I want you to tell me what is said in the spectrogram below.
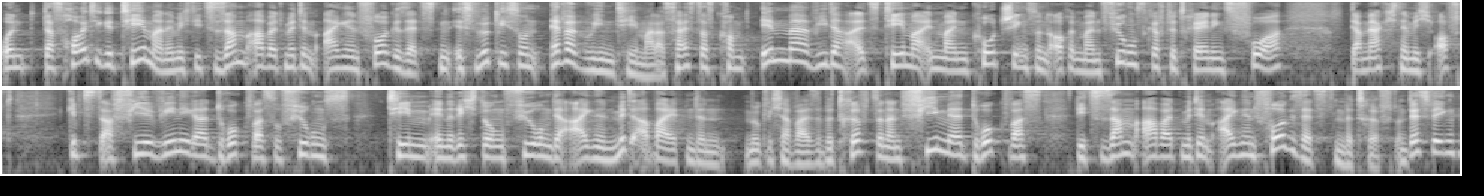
Und das heutige Thema, nämlich die Zusammenarbeit mit dem eigenen Vorgesetzten, ist wirklich so ein Evergreen-Thema. Das heißt, das kommt immer wieder als Thema in meinen Coachings und auch in meinen Führungskräftetrainings vor. Da merke ich nämlich oft, gibt es da viel weniger Druck, was so Führungsthemen in Richtung Führung der eigenen Mitarbeitenden möglicherweise betrifft, sondern viel mehr Druck, was die Zusammenarbeit mit dem eigenen Vorgesetzten betrifft. Und deswegen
